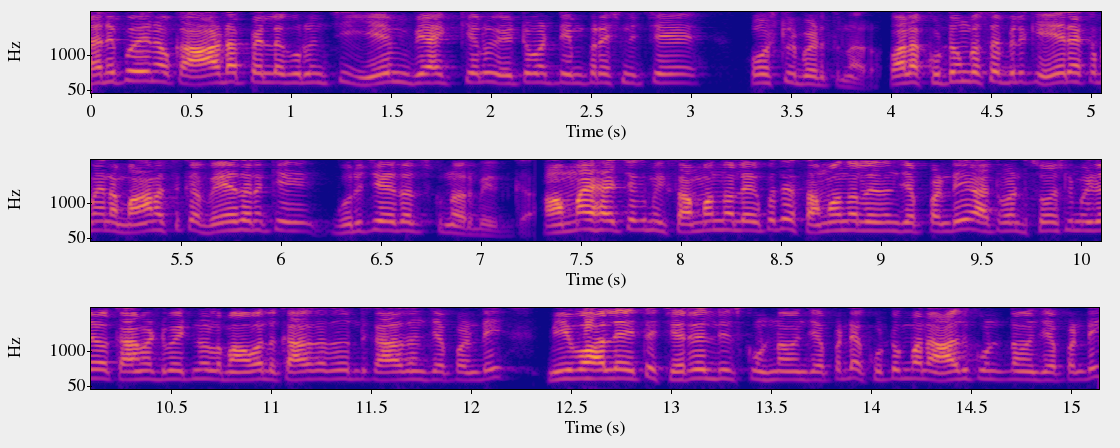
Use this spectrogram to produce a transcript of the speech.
చనిపోయిన ఒక ఆడపిల్ల గురించి ఏం వ్యాఖ్యలు ఎటువంటి ఇంప్రెషన్ ఇచ్చే పోస్టులు పెడుతున్నారు. వాళ్ళ కుటుంబ సభ్యులకి ఏ రకమైన మానసిక వేదనకి గురి చేయదలుచుకున్నారు మీరు ఇంకా. అమ్మాయి హత్యకు మీకు సంబంధం లేకపోతే సంబంధం లేదని చెప్పండి. అటువంటి సోషల్ మీడియాలో కామెంట్ పెట్టిన వాళ్ళు మా వాళ్ళు కాదు కాదని చెప్పండి. మీ వాళ్ళు అయితే చర్యలు తీసుకుంటున్నామని చెప్పండి. ఆ కుటుంబాన్ని ఆదుకుంటున్నామని చెప్పండి.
